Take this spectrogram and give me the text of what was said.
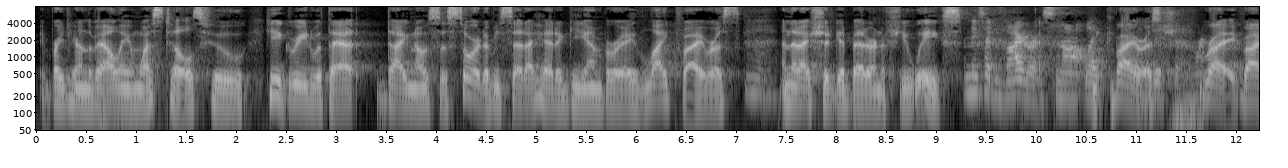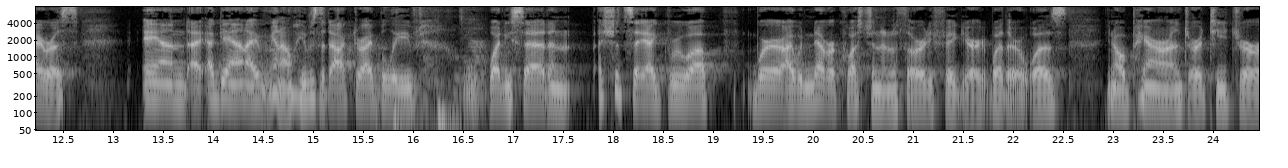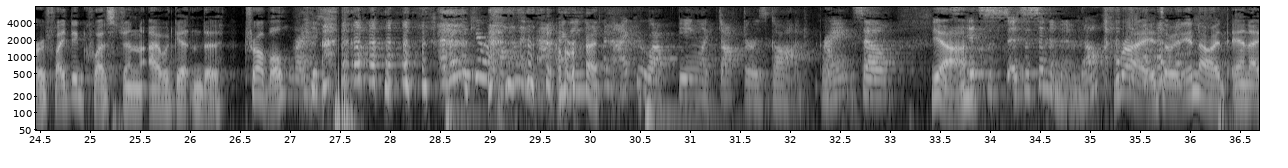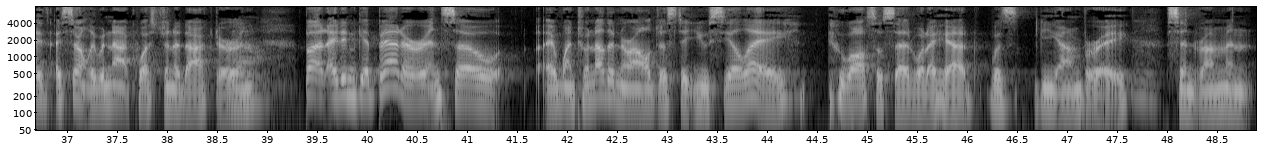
right here in the valley in West Hills who he agreed with that diagnosis sort of. He said I had a Guillain-Barré like virus mm. and that I should get better in a few weeks. And they said virus, not like Virus. condition, Right, virus. And I, again, I you know, he was the doctor I believed Yeah. what he said and I should say I grew up where I would never question an authority figure whether it was you know, a parent or a teacher, or if I did question, I would get into trouble. Right. I don't think you're alone in that. I mean, Right. even I grew up being like doctor is God, right? So Yeah. it's it's a, it's a synonym, no? right. So you know, and I, I certainly would not question a doctor, and but I didn't get better, and so I went to another neurologist at UCLA who also said what I had was Guillain-Barré syndrome, and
